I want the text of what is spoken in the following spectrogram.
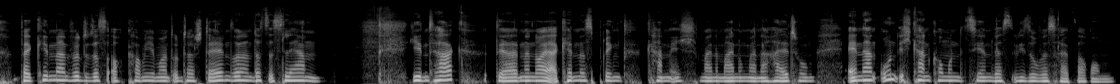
Bei Kindern würde das auch kaum jemand unterstellen, sondern das ist Lernen. Jeden Tag, der eine neue Erkenntnis bringt, kann ich meine Meinung, meine Haltung ändern und ich kann kommunizieren, wes- wieso, weshalb, warum.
